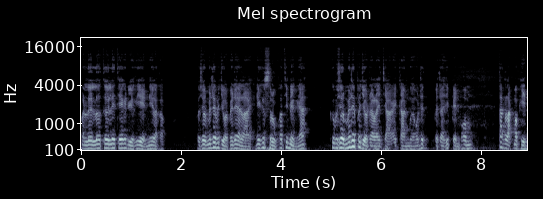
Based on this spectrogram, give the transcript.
มันเลยเลอะเทอะเละเทะกันอยู่างที่เห็นนี่แหละครับประชาชนไม่ได้ประโยชน์ไม่ได้อะไร นี่คือสรุปข้อที่หนึ่งนะคือประชาชนไม่ได้ประโยชน์อะไรจากไอ้การเมืองประเทศประชาธิปเป็นเพราะมันตั้งหลักมาผิด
